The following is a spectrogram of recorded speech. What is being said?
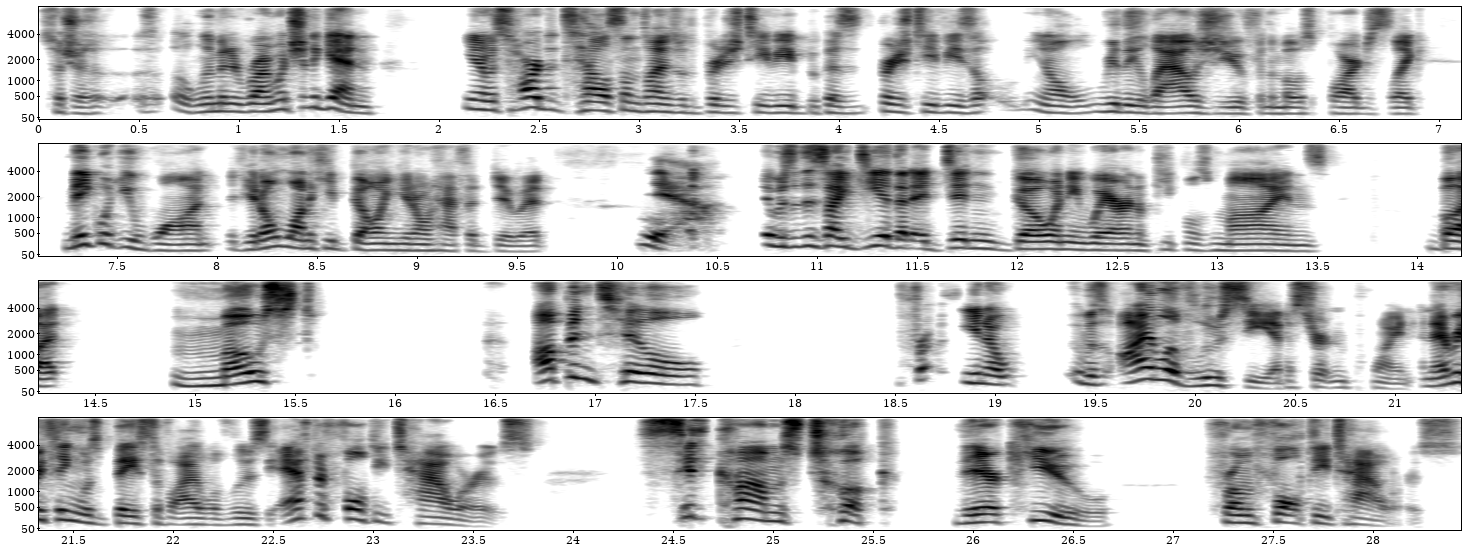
such a, a limited run, which and again, you know, it's hard to tell sometimes with British TV because British TV is, you know, really allows you for the most part, just like make what you want. If you don't want to keep going, you don't have to do it. Yeah. It was this idea that it didn't go anywhere in people's minds, but most up until, you know, it was I Love Lucy at a certain point, and everything was based off I Love Lucy. After Fawlty Towers, sitcoms took their cue from Fawlty Towers.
